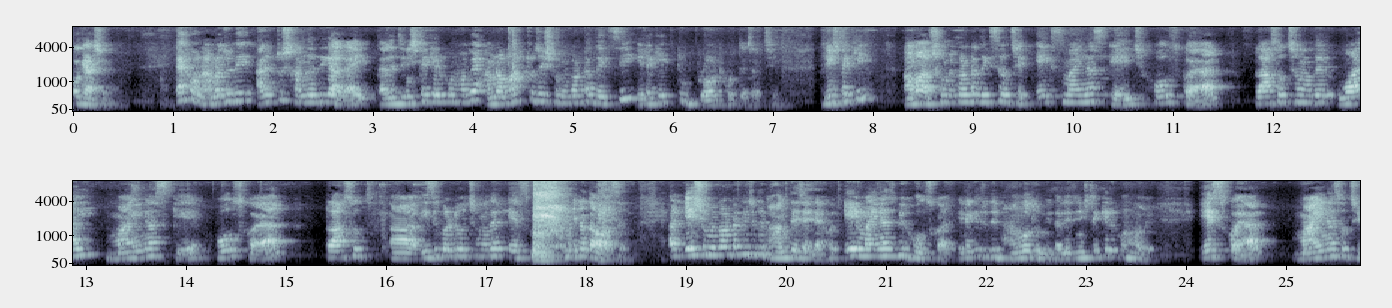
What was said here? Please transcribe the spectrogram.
ওকে আসেন। এখন আমরা যদি আরেকটু সামনের দিকে আগাই, তাহলে জিনিসটা কীরকম হবে? আমরা মাত্র যে সমীকরণটা দেখছি, এটাকে একটু ব্রড করতে চাচ্ছি। জিনিসটা কি? আমার সমীকরণটা দেখছি হচ্ছে x minus h whole square plus হচ্ছে আমাদের y minus k whole square plus হচ্ছে ইজ টু হচ্ছে আমাদের s এটা দেওয়া আছে। আর এই সমীকরণটাকে যদি ভাঙতে চাই, দেখো, a minus b whole square এটাকে যদি ভাঙো তুমি, তাহলে জিনিসটা কীরকম হবে? a স্কয়ার মাইনাস হচ্ছে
